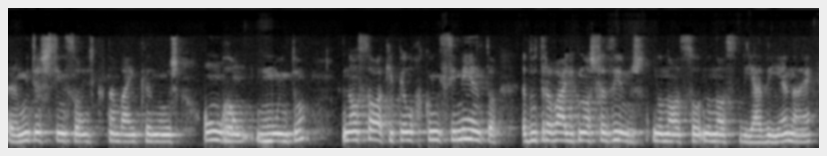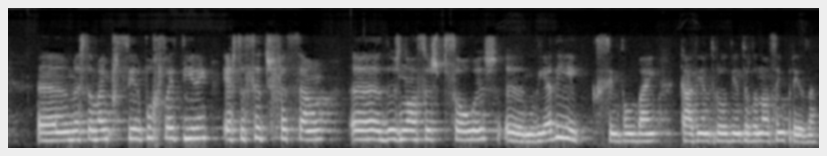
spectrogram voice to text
eh, muitas distinções que também que nos honram muito, não só aqui pelo reconhecimento do trabalho que nós fazemos no nosso, no nosso dia a dia, não é? Uh, mas também por ser, por refletirem esta satisfação das nossas pessoas no dia a dia que se sintam bem cá dentro, dentro da nossa empresa.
